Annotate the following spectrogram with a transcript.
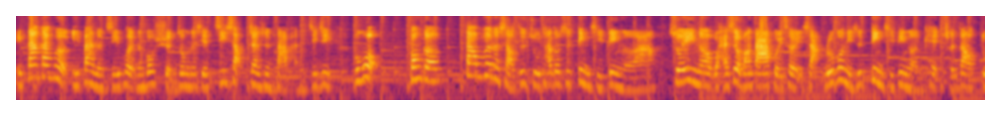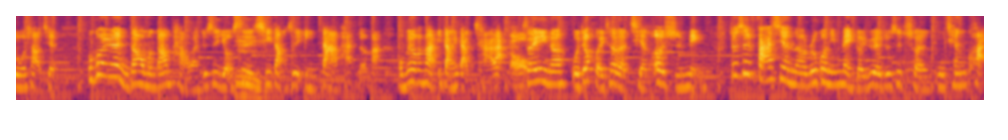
你大概会有一半的机会能够选中那些绩效战胜大盘的基金。不过，峰哥，大部分的小资族它都是定期定额啊，所以呢，我还是有帮大家回测一下，如果你是定期定额，你可以存到多少钱？不过，因为你知道我们刚刚盘完，就是有四十七档是赢大盘的嘛，我没有办法一档一档查啦，哦所以呢，我就回测了前二十名，就是发现呢，如果你每个月就是存五千块，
